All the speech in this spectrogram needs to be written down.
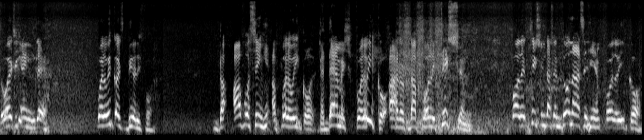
lo voy a decir en inglés. Puerto Rico is beautiful. The awful thing of Puerto Rico, the damage Puerto Rico are the, the politicians. Politician doesn't do nothing here in Puerto Rico.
